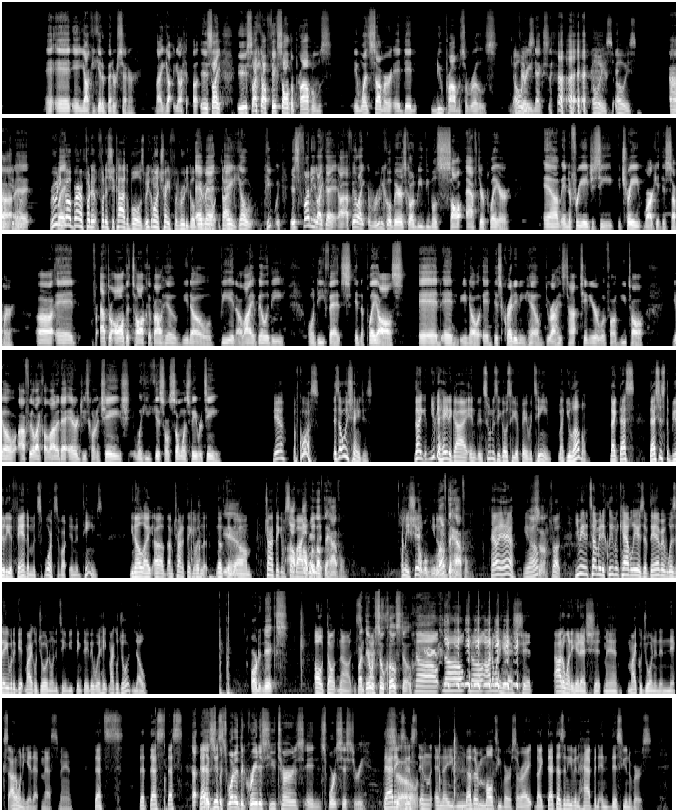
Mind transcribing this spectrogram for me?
And, and, and y'all could get a better center. Like y'all, y'all, uh, it's like it's like y'all fix all the problems in one summer and then new problems arose. Always. very next. Always, always. uh, you know. uh, Rudy But- Gobert for the for the Chicago Bulls. We're going to trade for Rudy Gobert. Hey man, hey yo, people. It's funny like that. I I feel like Rudy Gobert is going to be the most sought after player, um, in the free agency trade market this summer. Uh, and for, after all the talk about him, you know, being a liability on defense in the playoffs, and and you know, and discrediting him throughout his time, tenure with um, Utah. Yo, I feel like a lot of that energy is going to change when he gets on someone's favorite team. Yeah, of course. It always changes. Like you can hate a guy, and as soon as he goes to your favorite team, like you love him. Like that's that's just the beauty of fandom in sports of our, in the teams. You know, like uh, I'm trying to think of an- another thing. Yeah. Um, trying to think of I- somebody. I, would that- love that- to have him. I mean, shit. I would you love know? to have him. Hell yeah. You know, So- fuck. You mean to tell me the Cleveland Cavaliers, if they ever was able to get Michael Jordan on the team, you think they, they would hate Michael Jordan? No. Or the Knicks. Oh, don't no. But See, they were so close though. No, no, no. I don't want to hear that shit. I don't want to hear that shit, man. Michael Jordan and the Knicks. I don't want to hear that mess, man. That's that that's that's That that it's, exists- it's one of the greatest U turns in sports history. That So- exists in in another multiverse, all right? Like that doesn't even happen in this universe.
